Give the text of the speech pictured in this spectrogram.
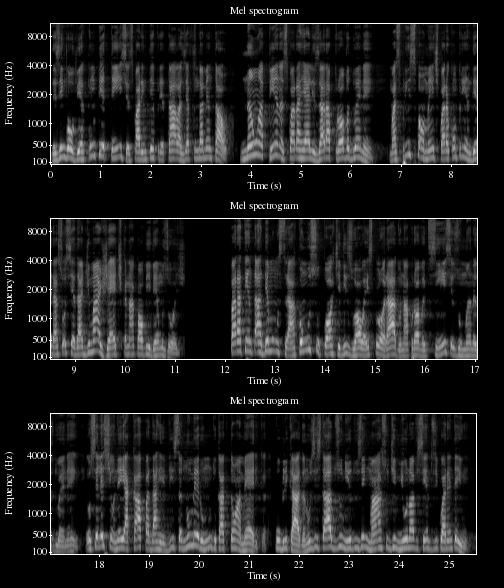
Desenvolver competências para interpretá-las é fundamental, não apenas para realizar a prova do Enem, mas principalmente para compreender a sociedade imagética na qual vivemos hoje. Para tentar demonstrar como o suporte visual é explorado na prova de Ciências Humanas do Enem, eu selecionei a capa da revista número 1 do Capitão América, publicada nos Estados Unidos em março de 1941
